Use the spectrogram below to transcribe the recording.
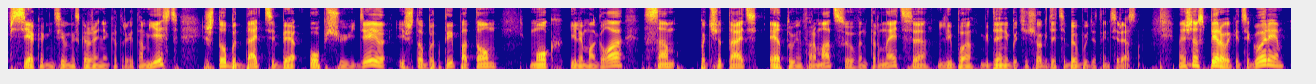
все когнитивные искажения, которые там есть, чтобы дать тебе общую идею и чтобы ты потом мог или могла сам почитать эту информацию в интернете, либо где-нибудь еще, где тебе будет интересно. Мы начнем с первой категории —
